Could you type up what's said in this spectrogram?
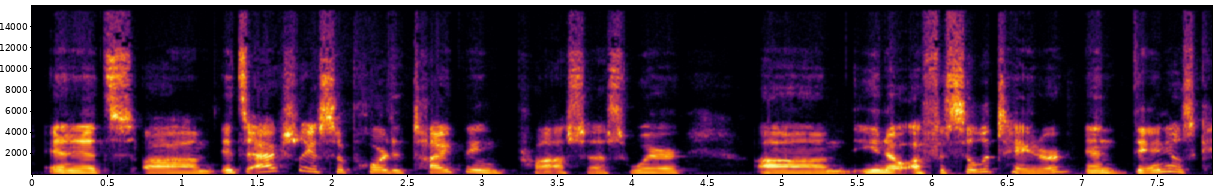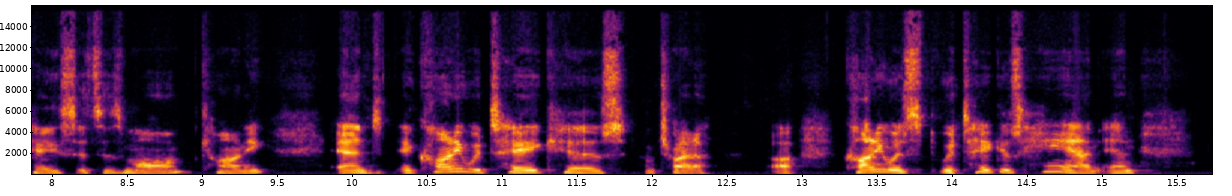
and it's um, it's actually a supported typing process where um, you know a facilitator. In Daniel's case, it's his mom, Connie, and, and Connie would take his. I'm trying to uh, Connie was would take his hand and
